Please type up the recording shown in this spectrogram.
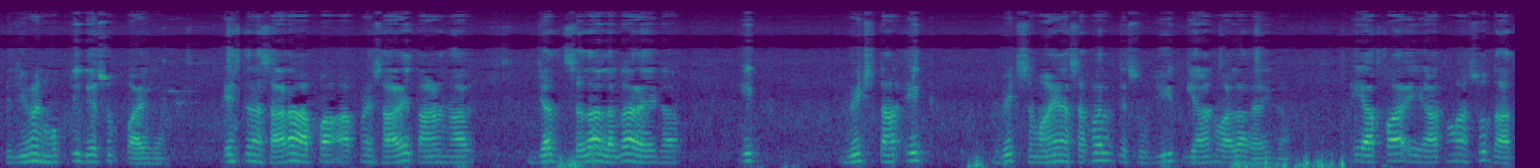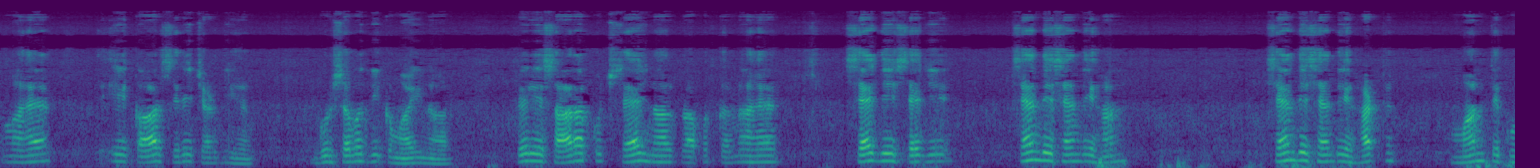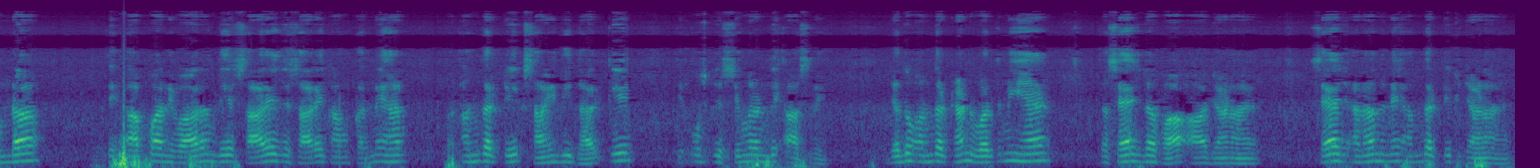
ਤੇ ਜੀਵਨ ਮੁਕਤੀ ਦੇ ਸੁਖ ਪਾਏਗਾ। ਇਸ ਤਰ੍ਹਾਂ ਸਾਰਾ ਆਪਾ ਆਪਣੇ ਸਾਰੇ ਤਾਣ ਨਾਲ ਜਦ ਸਦਾ ਲਗਾ ਰਹੇਗਾ, ਇੱਕ ਵਿੱਚ ਤਾਂ ਇੱਕ ਵਿੱਚ ਸਮਾਇਆ ਸਫਲ ਤੇ ਸੁਜੀਤ ਗਿਆਨ ਵਾਲਾ ਰਹੇਗਾ। ਇਹ ਆਪਾ, ਇਹ ਆਤਮਾ ਸੁਧ ਆਤਮਾ ਹੈ ਤੇ ਇਹ ਕਾਰ ਸਿਰੇ ਚੜਦੀ ਹੈ, ਗੁਰ ਸ਼ਬਦ ਦੀ ਕਮਾਈ ਨਾਲ। ਫਿਰ ਇਹ ਸਾਰਾ ਕੁਝ ਸਹਿਜ ਨਾਲ ਪ੍ਰਾਪਤ ਕਰਨਾ ਹੈ। ਸਹਿਜੇ ਸਹਿਜੇ, ਸਹਿੰਦੇ ਸਹਿੰਦੇ ਹਨ ਸਹਿੰਦੇ ਸਹਿੰਦੇ ਹੱਟ ਮਨ ਤੇ ਕੁੰਡਾ ਤੇ ਆਪਾ ਨਿਵਾਰਨ ਦੇ ਸਾਰੇ ਦੇ ਸਾਰੇ ਕੰਮ ਕਰਨੇ ਹਨ, ਪਰ ਅੰਦਰ ਟੇਕ ਸਾਈਂ ਦੀ ਧਰ ਕੇ ਤੇ ਉਸ ਦੇ ਸਿਮਰਨ ਦੇ ਆਸਰੇ। ਜਦੋਂ ਅੰਦਰ ਠੰਡ ਵਰਤਨੀ ਹੈ, ਤਾਂ ਸਹਿਜ ਦਾ ਭਾ ਆ ਜਾਣਾ ਹੈ। ਸਹਿਜ ਆਨੰਦ ਨੇ ਅੰਦਰ ਟਿਕ ਜਾਣਾ ਹੈ।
